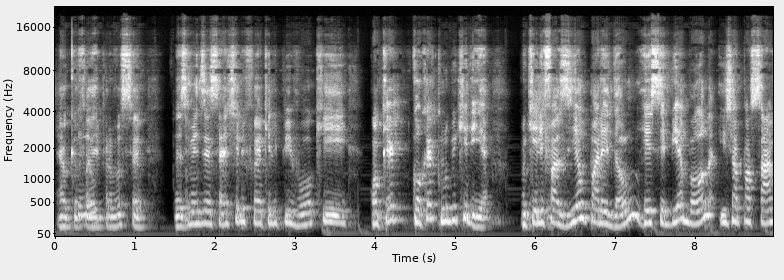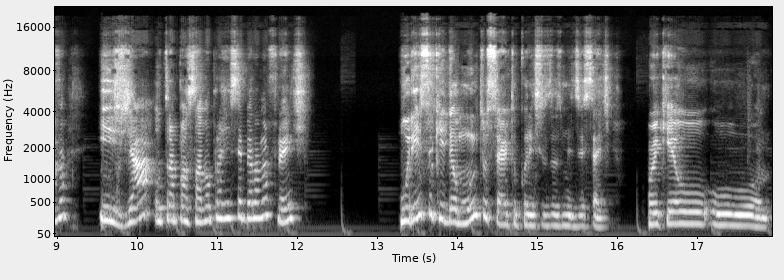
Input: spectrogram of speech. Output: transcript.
É o que Entendeu? eu falei para você. 2017 ele foi aquele pivô que qualquer, qualquer clube queria. Porque ele fazia o paredão, recebia a bola e já passava e já ultrapassava para receber lá na frente. Por isso que deu muito certo o Corinthians 2017. Porque o, o,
